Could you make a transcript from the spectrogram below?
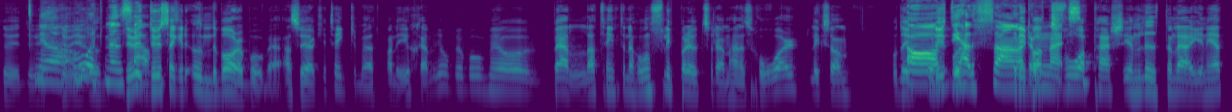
Du, du, Ja, du, hårt men du, du är säkert underbar att bo med. Alltså jag kan tänka mig att man är själv jobbig att bo med. Och Bella tänkte när hon flippar ut sådär med hennes hår. Liksom. Och det, Ja, och det, det hade fan och det är bara två pers i en liten lägenhet.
